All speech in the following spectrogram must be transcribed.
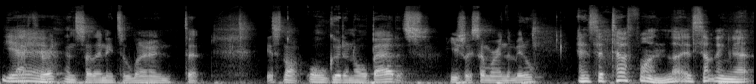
Yeah. accurate, and so they need to learn that it's not all good and all bad. It's usually somewhere in the middle. And it's a tough one. It's something that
